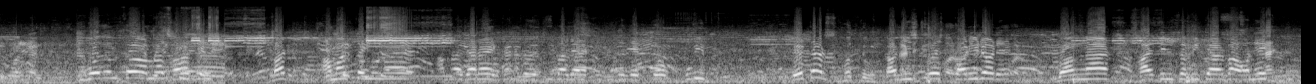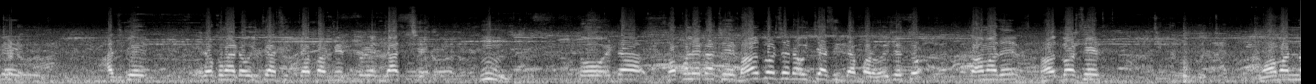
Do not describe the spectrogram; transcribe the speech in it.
উদ্বোধন উদ্বোধন তো আমরা সরাসরি বাট আমার তো মনে হয় আমরা যারা এখানে রয়েছি বা যারা টিভিতে দেখতো খুবই বেটার হতো। কারণ ইস্ট ওয়েস্ট করিডোরে গঙ্গার সাড়ে তিনশো মিটার বা অনেক আজকে এরকম একটা ঐতিহাসিক ব্যাপার মেট্রো রেল যাচ্ছে। হুম। তো এটা সকলের কাছে ভারতবর্ষের একটা ঐতিহাসিক ব্যাপার হয়ে যেত। তো আমাদের ভারতবর্ষের মহামান্য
